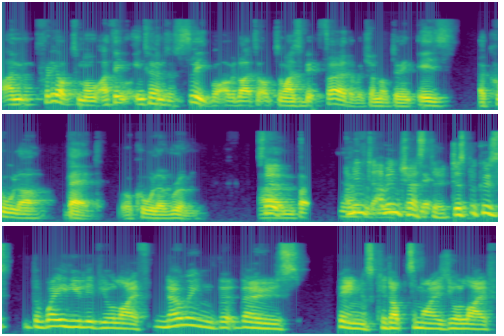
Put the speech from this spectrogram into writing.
I'm pretty optimal. I think in terms of sleep, what I would like to optimize a bit further, which I'm not doing, is a cooler bed or cooler room. So, um, but I'm, in, I'm interested just because the way you live your life, knowing that those things could optimize your life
